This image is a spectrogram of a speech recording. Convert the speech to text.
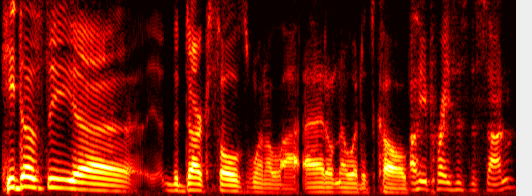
he does the uh, the Dark Souls one a lot. I don't know what it's called. Oh, he praises the sun.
